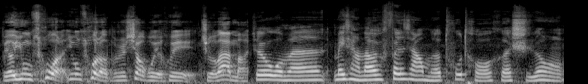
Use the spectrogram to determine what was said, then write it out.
不要用错了。用错了不是效果也会折半吗？就是我们没想到分享我们的秃头和使用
